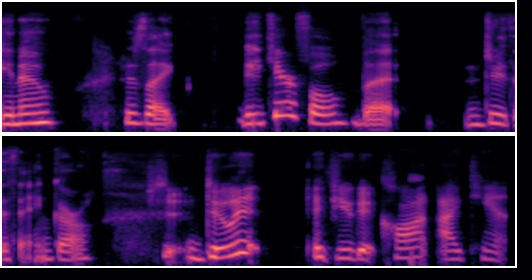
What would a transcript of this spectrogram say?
you know? She's like be careful, but do the thing, girl. Do it. If you get caught, I can't.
